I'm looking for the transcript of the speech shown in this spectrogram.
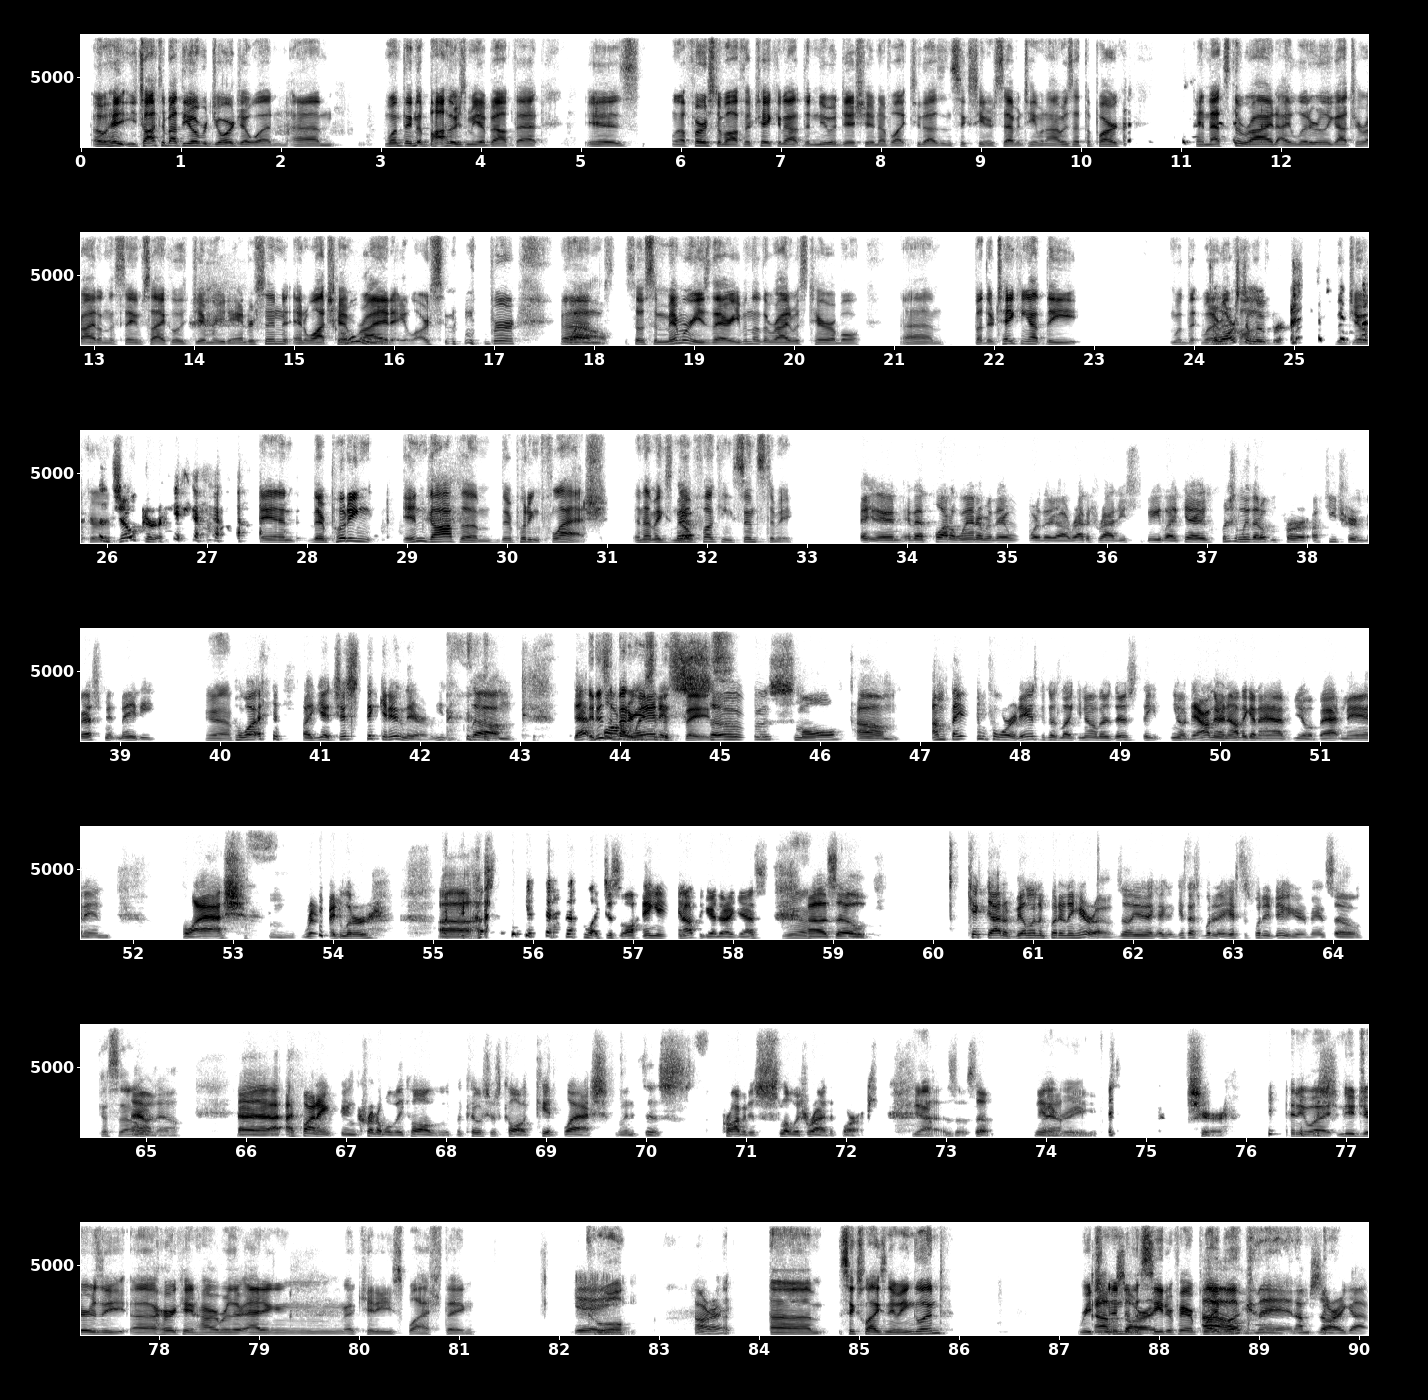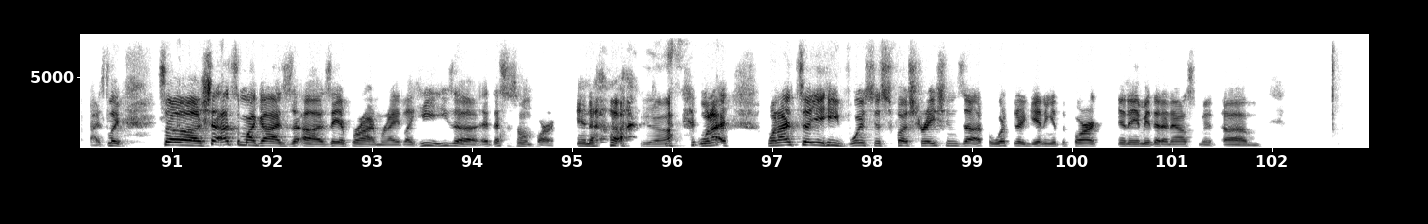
Oh hey you talked about the over georgia one. Um, one thing that bothers me about that is well first of all if they're taking out the new edition of like 2016 or 17 when i was at the park and that's the ride I literally got to ride on the same cycle as Jim Reid-Anderson and watch him Ooh. ride a Larson Looper. Um, wow. So some memories there, even though the ride was terrible. Um, but they're taking out the what the, the Larson Looper, the Joker, the Joker, and they're putting in Gotham. They're putting Flash, and that makes no yeah. fucking sense to me. Hey, and, and, that plot of land over there where the uh, rabbit ride used to be, like, yeah, we're just gonna leave that open for a future investment, maybe. Yeah. What? Like, yeah, just stick it in there. Um, that it is a better use of the is space. so small. Um, I'm thankful for where it is because, like, you know, there's, there's, they, you know, down there now they're gonna have, you know, Batman and Flash, and Riddler, uh, like just all hanging out together, I guess. Yeah. Uh, so kicked out a villain and put in a hero. So you know, I guess that's what it, I guess that's what they do here, man. So, guess so. I don't know. Uh, I find it incredible they call the coasters call it Kid Flash when it's this, probably the slowest ride in the park. Yeah. Uh, so, so, you I know, agree. sure. anyway, New Jersey, uh, Hurricane Harbor, they're adding a kitty splash thing. Yeah. Cool. All right. Um, Six Flags New England reaching I'm into sorry. the Cedar Fair playbook. Oh man, I'm sorry, guys. Like, so uh, shout out to my guys, uh, Zaya Prime, right? Like he he's a uh, that's his home park, and uh, yeah, when I when I tell you he voiced his frustrations out for what they're getting at the park, and they made that announcement. Um,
